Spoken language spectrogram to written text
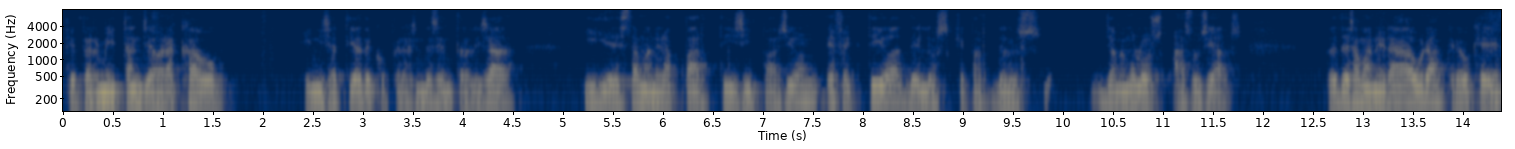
que permitan llevar a cabo iniciativas de cooperación descentralizada y de esta manera participación efectiva de los que de los llamémoslos asociados. Entonces de esa manera Aura creo que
